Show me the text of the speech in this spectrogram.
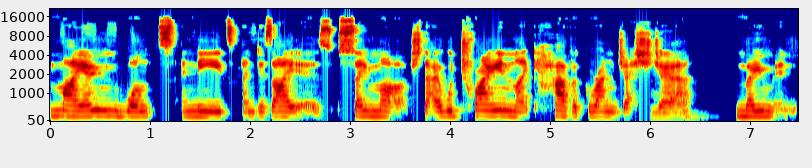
my own wants and needs and desires so much that I would try and like have a grand gesture mm. moment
